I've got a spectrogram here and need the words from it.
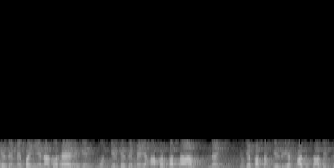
کے ذمے بینہ تو ہے، لیکن منکر کے ذمے یہاں پر قسم نہیں، کیونکہ قسم کے ذریعے حد ثابت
